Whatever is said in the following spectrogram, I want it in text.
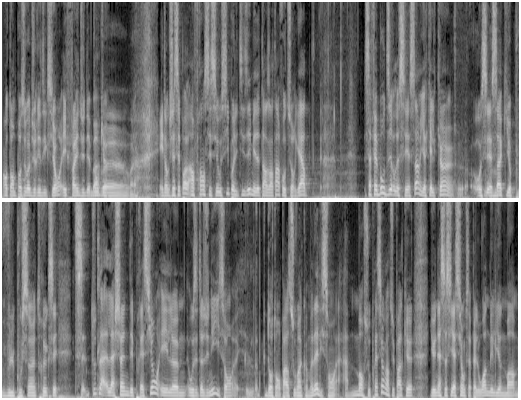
on tombe pas sur votre juridiction, et fin du débat. Donc euh, voilà. Et donc, je sais pas, en France, c'est aussi politisé, mais de temps en temps, il faut que tu regardes. Ça fait beau dire le CSA, mais il y a quelqu'un au CSA qui a voulu pousser un truc. C'est toute la, chaîne des pressions. Et aux États-Unis, ils sont, dont on parle souvent comme modèle, ils sont à mort sous pression. Quand tu parles qu'il y a une association qui s'appelle One Million Moms,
